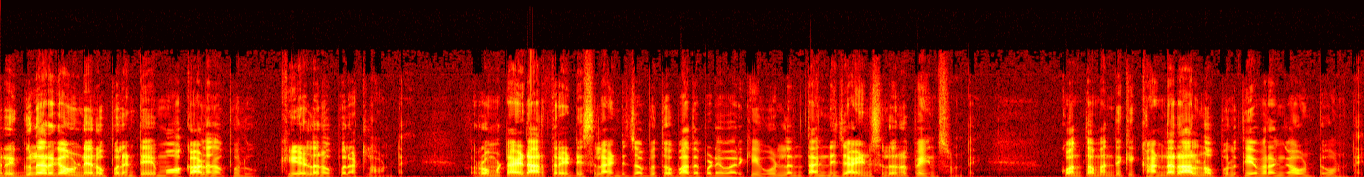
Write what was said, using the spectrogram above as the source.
రెగ్యులర్గా ఉండే నొప్పులు అంటే మోకాళ్ళ నొప్పులు కీళ్ళ నొప్పులు అట్లా ఉంటాయి. రొమటాయిడ్ ఆర్థరైటిస్ లాంటి జబ్బుతో బాధపడే వారికి ఒళ్ళంతా అన్ని జాయింట్స్లోనూ పెయిన్స్ ఉంటాయి. కొంతమందికి కండరాల నొప్పులు తీవ్రంగా ఉంటూ ఉంటాయి.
